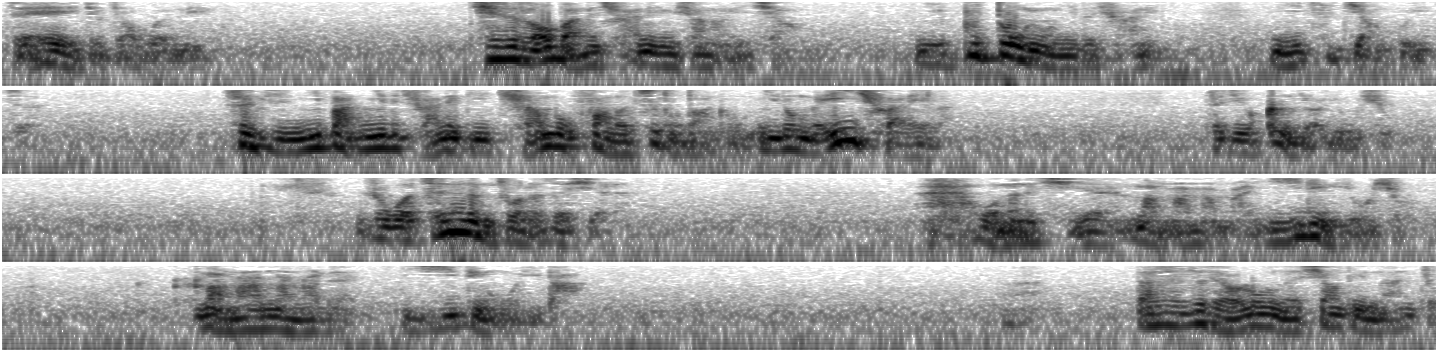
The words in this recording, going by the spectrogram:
这就叫文明。其实老板的权利就相当于枪，你不动用你的权利，你只讲规则。甚至你把你的权利给全部放到制度当中，你都没权利了，这就更叫优秀。如果真能做到这些了，我们的企业慢慢慢慢一定优秀，慢慢慢慢的一定伟大。啊，但是这条路呢相对难走，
